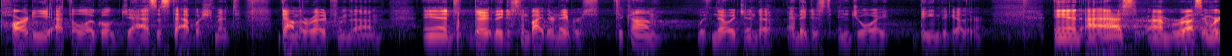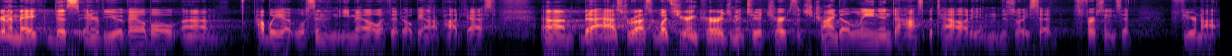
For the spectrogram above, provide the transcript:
party at the local jazz establishment down the road from them. And they just invite their neighbors to come with no agenda, and they just enjoy being together. And I asked um, Russ, and we're going to make this interview available. Um, probably uh, we'll send an email with it, or it'll be on our podcast. Um, but I asked Russ, what's your encouragement to a church that's trying to lean into hospitality? And this is what he said. First thing he said, fear not.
